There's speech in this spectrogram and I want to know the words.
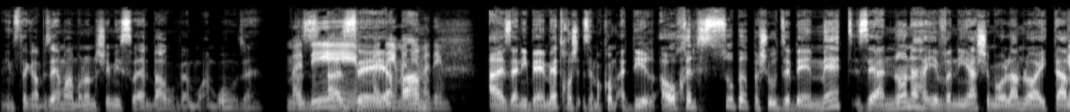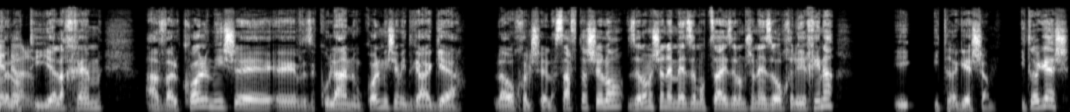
באינסטגרם וזה, אמרה, המון אנשים מישראל באו ואמרו, זה. מדהים, אז, אה, מדהים, מדהים, הפעם- מדהים. אז אני באמת חושב, זה מקום אדיר, האוכל סופר פשוט, זה באמת, זה הנונה היווניה שמעולם לא הייתה גדול. ולא תהיה לכם, אבל כל מי ש... אה, וזה כולנו, כל מי שמתגעגע לאוכל של הסבתא שלו, זה לא משנה מאיזה מוצא, זה לא משנה איזה אוכל היא הכינה, היא יתרגש שם. יתרגש.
